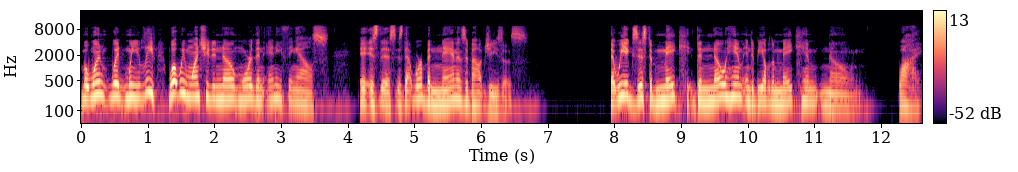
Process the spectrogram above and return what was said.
But when, when, when you leave, what we want you to know more than anything else is this, is that we're bananas about Jesus. That we exist to make, to know him and to be able to make him known. Why?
